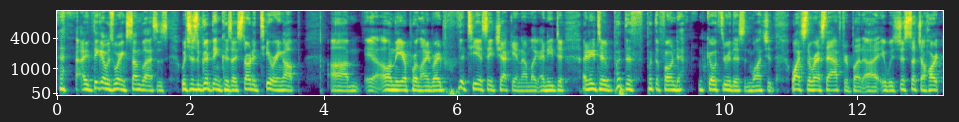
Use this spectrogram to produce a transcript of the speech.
I think I was wearing sunglasses, which is a good thing because I started tearing up um, on the airport line right before the TSA check-in. I'm like, I need to, I need to put the put the phone down and go through this and watch it, watch the rest after. But uh, it was just such a heart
